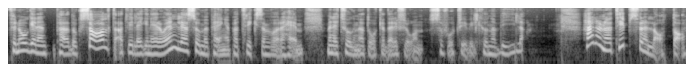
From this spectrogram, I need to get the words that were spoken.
För nog är det paradoxalt att vi lägger ner oändliga summor pengar på att trixa med våra hem, men är tvungna att åka därifrån så fort vi vill kunna vila. Här är några tips för en lat dag.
